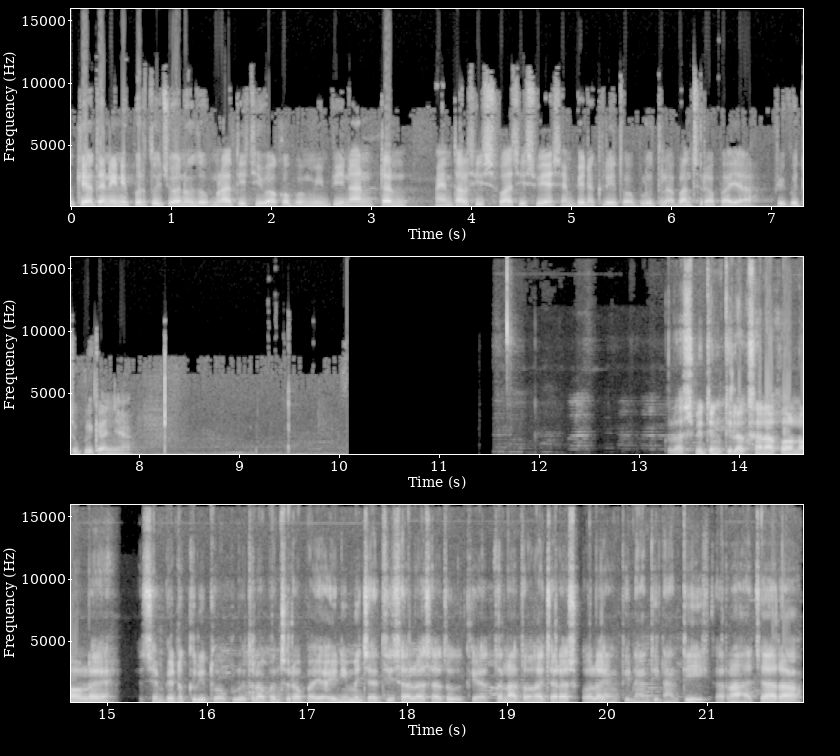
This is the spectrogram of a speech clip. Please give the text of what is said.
Kegiatan ini bertujuan untuk melatih jiwa kepemimpinan dan mental siswa-siswi SMP Negeri 28 Surabaya. Berikut cuplikannya. Kelas meet yang dilaksanakan oleh SMP Negeri 28 Surabaya ini menjadi salah satu kegiatan atau acara sekolah yang dinanti-nanti karena acara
